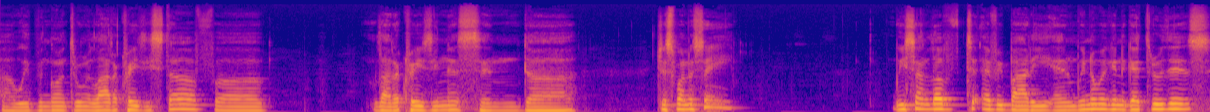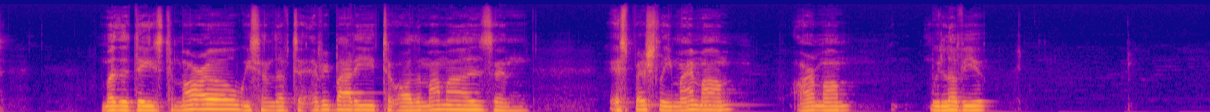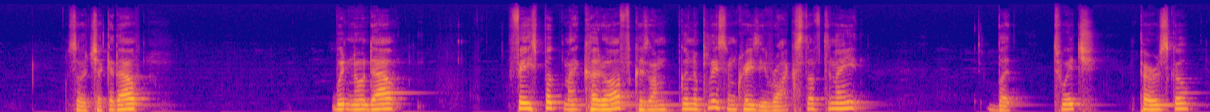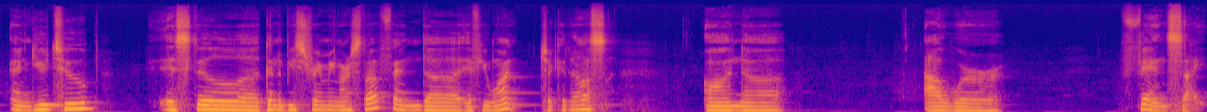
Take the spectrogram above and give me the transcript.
Uh, we've been going through a lot of crazy stuff, uh, a lot of craziness, and uh, just want to say we send love to everybody, and we know we're going to get through this. Mother Day's tomorrow. We send love to everybody, to all the mamas, and especially my mom, our mom. We love you. So check it out. With no doubt, Facebook might cut off because I'm going to play some crazy rock stuff tonight. But Twitch, Periscope, and YouTube is still uh, going to be streaming our stuff. And uh, if you want, check it out on uh, our fan site,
